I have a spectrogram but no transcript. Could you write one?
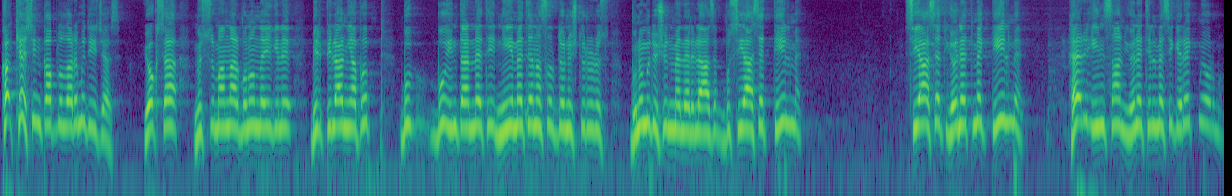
Ka kesin kabloları mı diyeceğiz? Yoksa Müslümanlar bununla ilgili bir plan yapıp bu, bu interneti nimete nasıl dönüştürürüz? Bunu mu düşünmeleri lazım? Bu siyaset değil mi? Siyaset yönetmek değil mi? Her insan yönetilmesi gerekmiyor mu?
